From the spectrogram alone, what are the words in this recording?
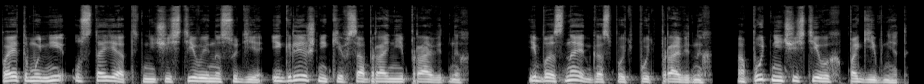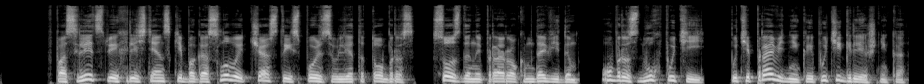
Поэтому не устоят нечестивые на суде и грешники в собрании праведных. Ибо знает Господь путь праведных, а путь нечестивых погибнет. Впоследствии христианские богословы часто использовали этот образ, созданный пророком Давидом, образ двух путей – пути праведника и пути грешника.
